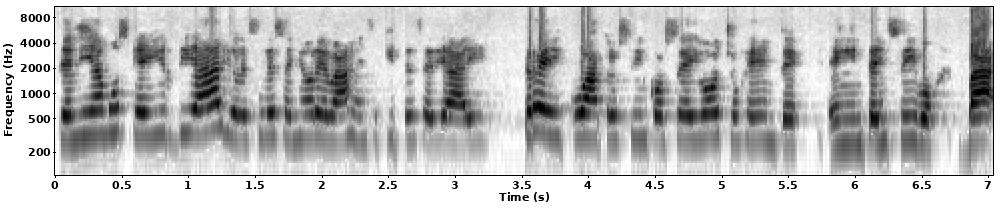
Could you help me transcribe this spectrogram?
teníamos que ir diario, decirle, señores, bájense, quítense de ahí, tres, cuatro, cinco, seis, ocho gente en intensivo, va,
